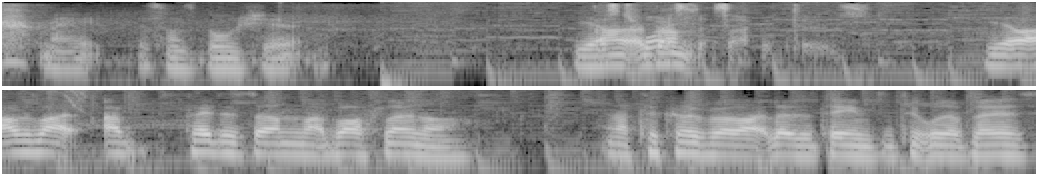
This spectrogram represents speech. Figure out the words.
Mate, this one's bullshit. Yeah, That's I, I twice done, that's happened to us. yeah, I was like, I played as um like Barcelona, and I took over like loads of teams and took all their players.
